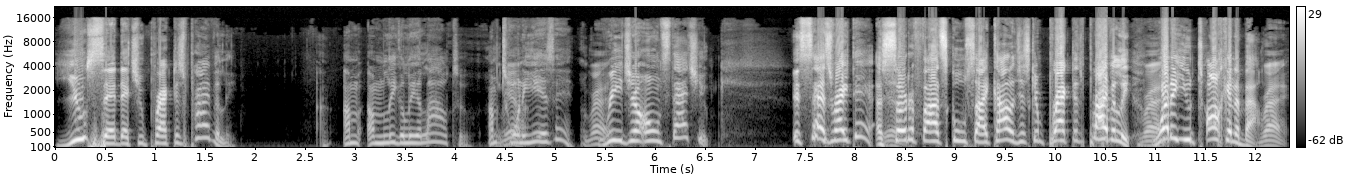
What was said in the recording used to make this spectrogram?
you said that you practice privately. I'm I'm legally allowed to. I'm Yeah. 20 years in. Right. Read your own statute. It says right there, a certified school psychologist can practice privately. Right. What are you talking about? Right.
